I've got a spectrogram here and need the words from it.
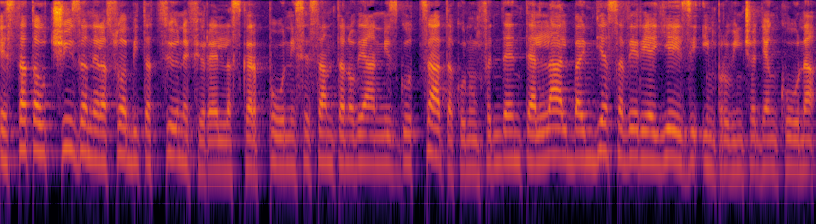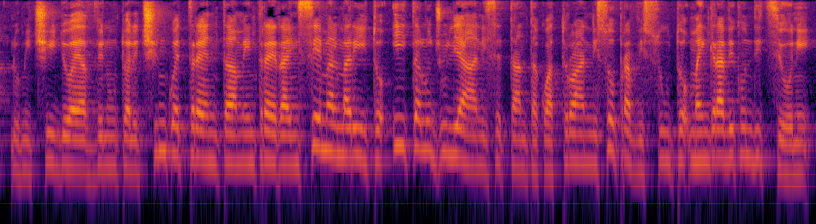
È stata uccisa nella sua abitazione Fiorella Scarponi, 69 anni, sgozzata con un fendente all'alba in via Saveria Iesi, in provincia di Ancona. L'omicidio è avvenuto alle 5.30 mentre era insieme al marito Italo Giuliani, 74 anni, sopravvissuto ma in gravi condizioni.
